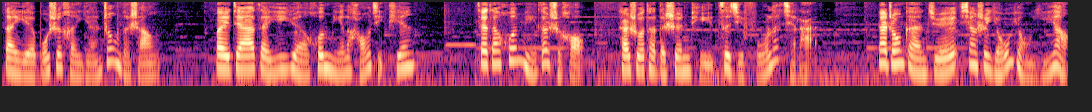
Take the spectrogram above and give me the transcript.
但也不是很严重的伤，外加在医院昏迷了好几天，在他昏迷的时候。他说：“他的身体自己浮了起来，那种感觉像是游泳一样，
